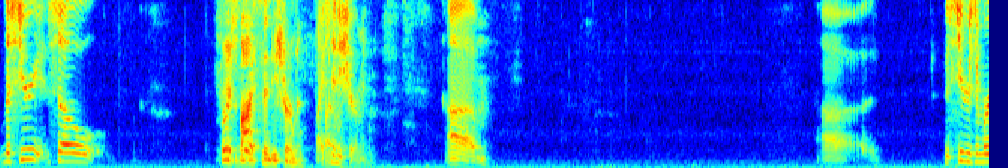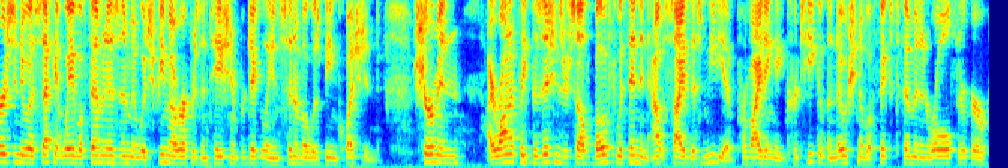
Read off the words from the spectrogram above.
The series so it's by the- Cindy Sherman. by Cindy Sherman. Um uh, the series emerged into a second wave of feminism in which female representation, particularly in cinema, was being questioned. Sherman ironically positions herself both within and outside this media, providing a critique of the notion of a fixed feminine role through her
